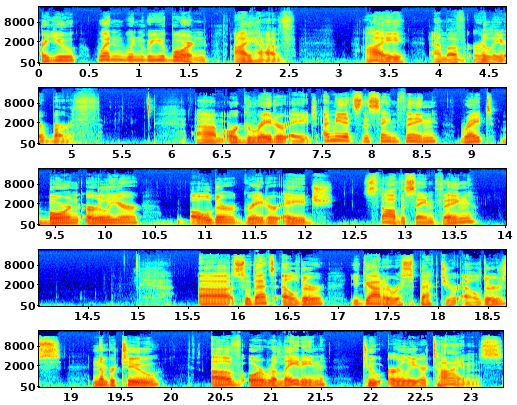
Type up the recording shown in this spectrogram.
Are you when when were you born? I have I am of earlier birth. Um, or greater age. I mean, it's the same thing, right? Born earlier, older, greater age. It's all the same thing. Uh, so that's elder. You got to respect your elders. Number two, of or relating to earlier times.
